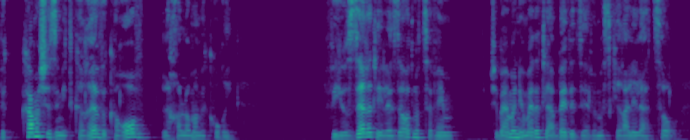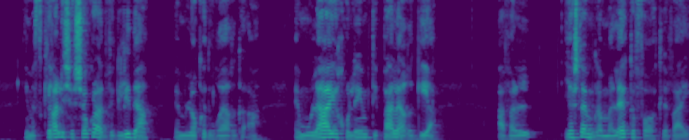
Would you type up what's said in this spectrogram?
וכמה שזה מתקרב וקרוב לחלום המקורי. והיא עוזרת לי לזהות מצבים שבהם אני עומדת לאבד את זה ומזכירה לי לעצור. היא מזכירה לי ששוקולד וגלידה הם לא כדורי הרגעה. הם אולי יכולים טיפה להרגיע, אבל יש להם גם מלא תופעות לוואי,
